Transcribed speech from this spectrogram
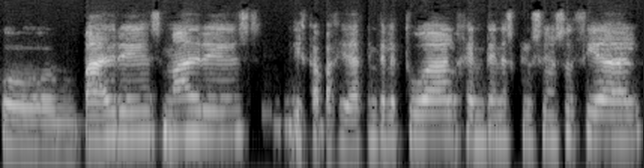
con padres, madres, discapacidad intelectual, gente en exclusión social.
